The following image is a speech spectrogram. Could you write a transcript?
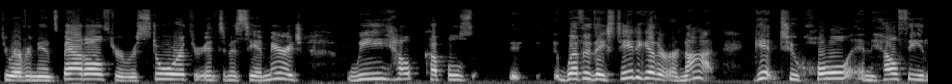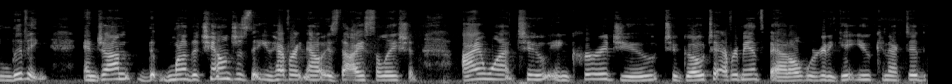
through Every Man's Battle, through Restore, through Intimacy and Marriage, we help couples, whether they stay together or not, get to whole and healthy living. And John, the, one of the challenges that you have right now is the isolation. I want to encourage you to go to Every Man's Battle. We're going to get you connected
